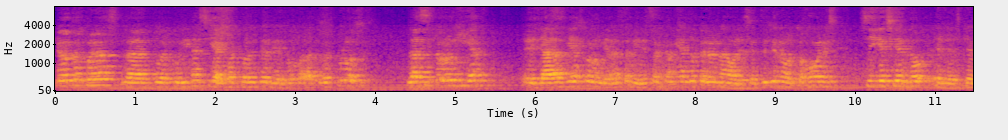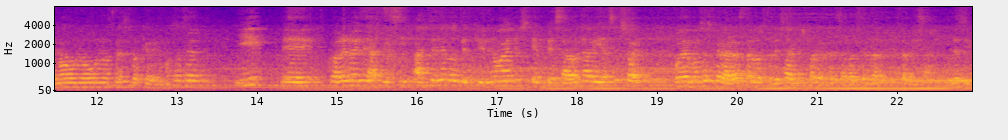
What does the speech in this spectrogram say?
¿Qué otras pruebas? La tuberculina, si hay factores de riesgo para tuberculosis. La citología, eh, ya las vías colombianas también están cambiando, pero en adolescentes y en adultos jóvenes sigue siendo el esquema 113 lo que debemos hacer y eh, cuál es la idea, que si antes de los 21 años empezaron la vida sexual, podemos esperar hasta los 3 años para empezar a hacer la citología. Es decir,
